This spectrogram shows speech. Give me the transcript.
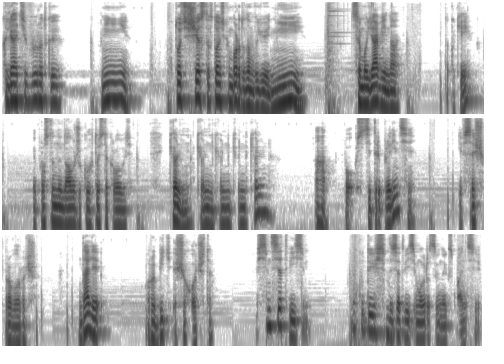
Кляті виродки. Ні-ні-ні. Хтось ще з Тевтонським бордоном воює. Ні. Це моя війна. Так, окей. Я просто ненавиджу, коли хтось так робить. Кьольн, Кьольн, Кьольн, Кьольн, Кьольн. Ага, по ось ці три провінції. І все, що праворуч. Далі робіть, що хочете. 88. Ну куди 88 агресивної експансії?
